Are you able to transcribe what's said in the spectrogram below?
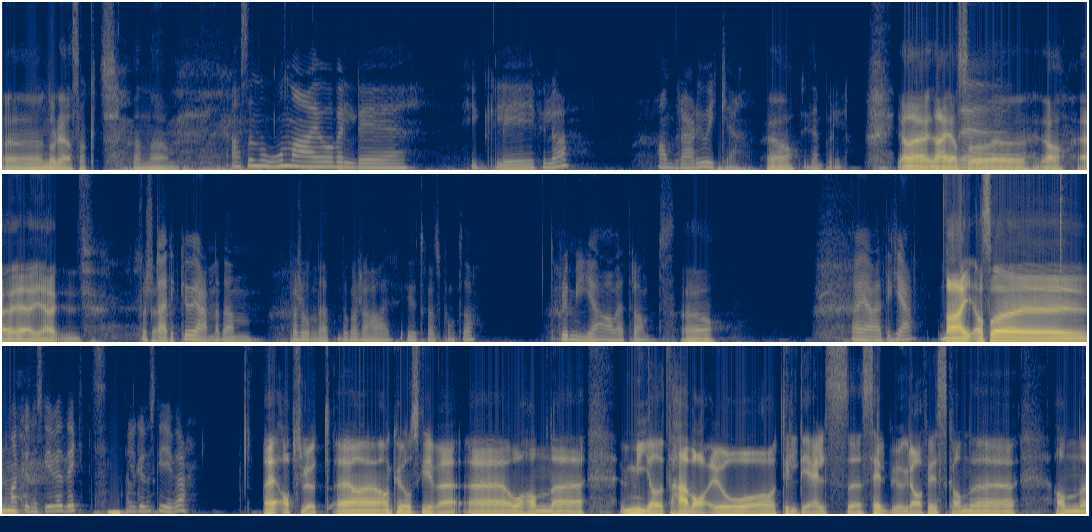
uh, når det er sagt. Men uh, Altså, noen er jo veldig hyggelig i fylla. Andre er det jo ikke, ja. eksempel. ja. Nei, nei altså Det- Ja, jeg, jeg, jeg Forsterker jo gjerne den personligheten du kanskje har i utgangspunktet. Det blir mye av et eller annet. ja. Ja, jeg veit ikke, jeg. Nei, altså man Men kunne skrive dikt. Eller kunne skrive. Eh, absolutt. Eh, han kunne jo skrive. eh, og han eh, Mye av dette her var jo til dels eh, selvbiografisk. Han, eh, han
